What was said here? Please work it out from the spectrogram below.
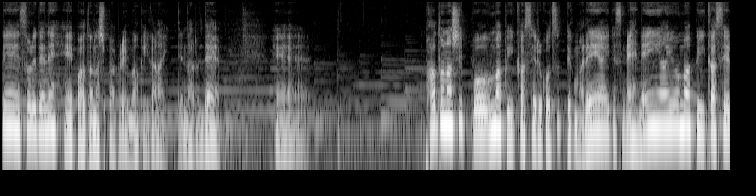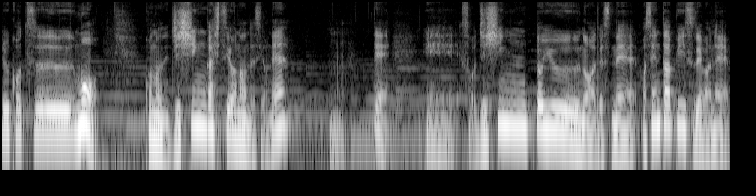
で、それでね、パートナーシップはやっぱりうまくいかないってなるんで、えー、パートナーシップをうまくいかせるコツっていうか、まあ、恋愛ですね。恋愛をうまくいかせるコツも、このね、自信が必要なんですよね。うん、で、えー、そう自信というのはですね、まあ、センターピースではね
